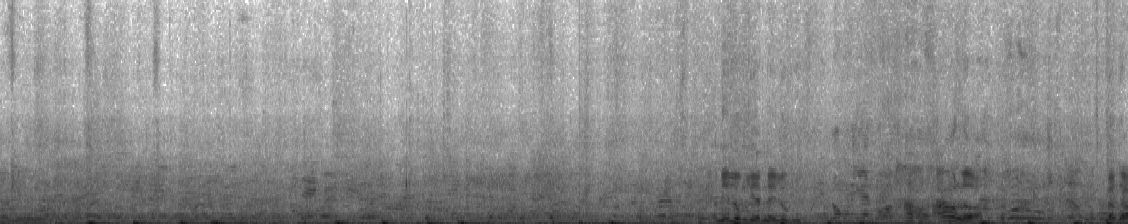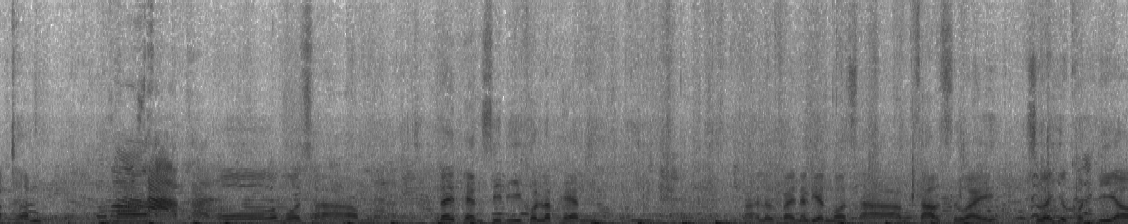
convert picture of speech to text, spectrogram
ฮัลโหลอันนี้โรงเรียนไหนลูกนี่โรงเรียนบัวขาวอ้าวเหรอ ระดับชั้น มสามค่ะ โอ้มสามได้แผ่นซีดีคนละแผ่นอ่าเลิกไปนักเรียนมสามสาวสวย สวยอยู่คนเดียว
